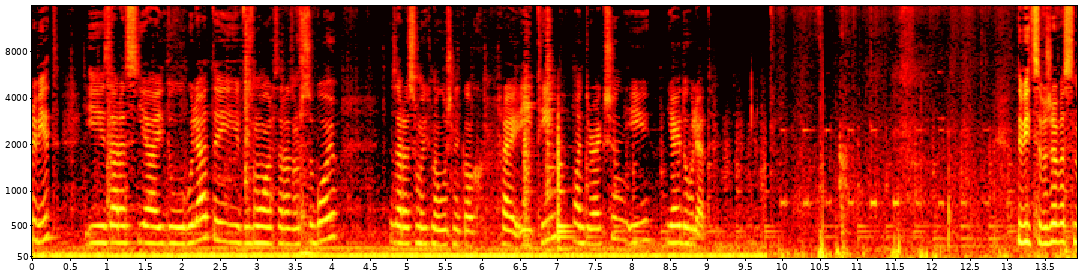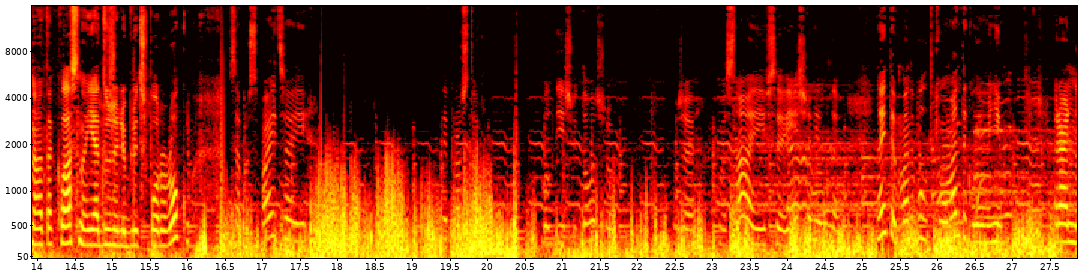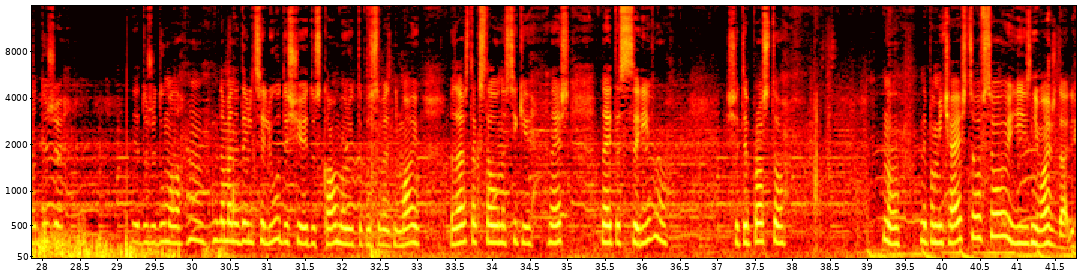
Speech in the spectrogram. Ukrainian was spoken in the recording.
Привіт! І зараз я йду гуляти і візьму вас разом з собою. Зараз в моїх наушниках грає A-Team, One Direction, і я йду гуляти. Дивіться, вже весна, так класно. Я дуже люблю цю пору року. Все просипається і ти просто балдієш від того, що вже весна і все інше. Знаєте, в мене були такі моменти, коли мені реально дуже. Я дуже думала, хм, на мене дивляться люди, що я йду з камерою, типу себе знімаю. А зараз так стало настільки, знаєш, знаєте, все що ти просто ну, не помічаєш цього всього і знімаєш далі.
